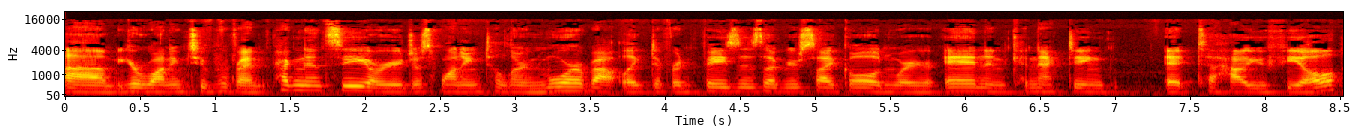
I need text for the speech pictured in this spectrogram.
um, you're wanting to prevent pregnancy or you're just wanting to learn more about like different phases of your cycle and where you're in and connecting it to how you feel.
